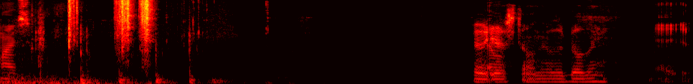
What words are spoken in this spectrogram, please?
Nice. The other guy's still in the other building. Yeah, he did move.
